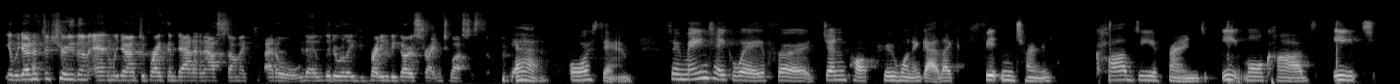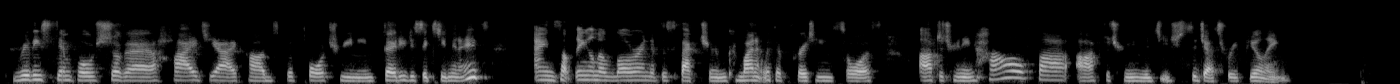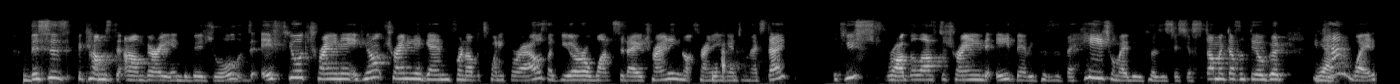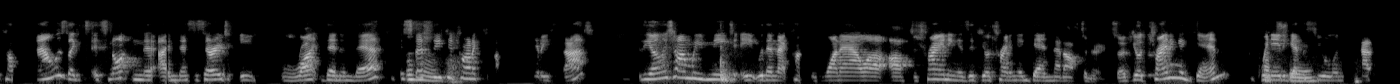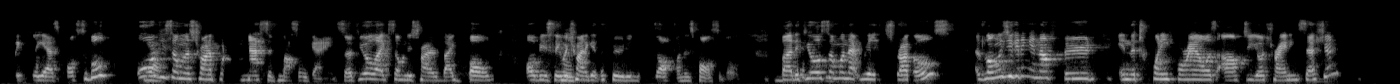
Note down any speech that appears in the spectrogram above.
Yeah, we don't have to chew them and we don't have to break them down in our stomach at all. They're literally ready to go straight into our system. Yeah, awesome. So main takeaway for Gen Pop who want to get like fit and toned, carbs are your friend. Eat more carbs. Eat really simple sugar, high GI carbs before training, 30 to 60 minutes and something on the lower end of the spectrum, combine it with a protein source after training, how far after training would you suggest refueling? This is becomes um, very individual. If you're training, if you're not training again for another 24 hours, like you're a once a day training, you're not training yeah. again till next day. If you struggle after training to eat, maybe because of the heat or maybe because it's just your stomach doesn't feel good, you yeah. can wait a couple of hours. Like it's not necessary to eat right then and there, especially mm-hmm. if you're trying to cut body fat the only time we need to eat within that kind of one hour after training is if you're training again that afternoon. So if you're training again, we need to get the fuel in as quickly as possible. Or yeah. if you're someone that's trying to put on massive muscle gain. So if you're like someone who's trying to like bulk, obviously mm. we're trying to get the food in as often as possible. But if you're someone that really struggles, as long as you're getting enough food in the 24 hours after your training session,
